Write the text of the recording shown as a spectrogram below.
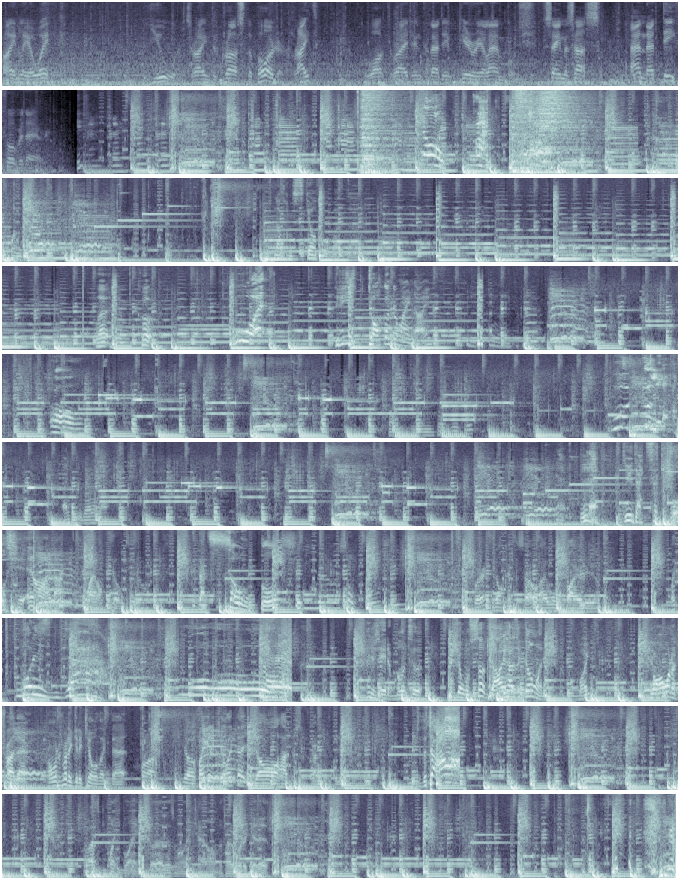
Finally awake. You were trying to cross the border, right? Walked right into that Imperial ambush, same as us. And that thief over there. No! Ah! There's nothing skillful about that. Duck under my knife? Oh. Dude, that's such bullshit. And I got final kill too. That's so bullshit, bro. So up, dog? How's it going? Yo, I want to try that. I want to try to get a kill like that. Hold on. Yo, if I get a kill like that, y'all have to subscribe to the video. Come into the top. Ah! That's point blank, so that doesn't really count if I were to get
